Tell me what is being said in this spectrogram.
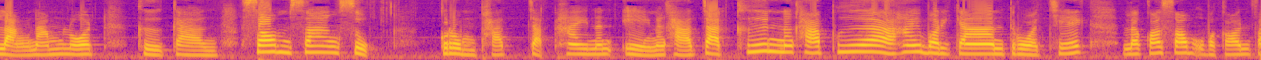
หลังน้ำลดคือการซ่อมสร้างสุข กรมพัฒน์จัดให้นั่นเองนะคะ จัดขึ้นนะคะเพื่อให้บริการตรวจเช็ค แล้วก็ซ่อมอุปกรณ์ไฟ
